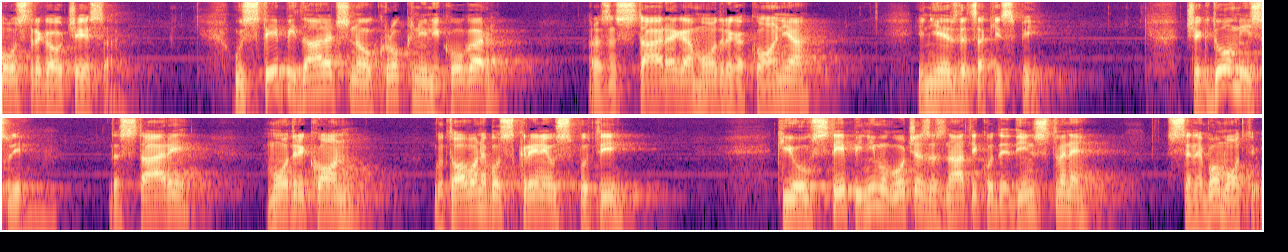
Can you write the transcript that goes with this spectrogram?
ostrega očesa. V stepi daleč naokrog ni nikogar, razen starega modrega konja in jezdeca, ki spi. Če kdo misli, da stari modri kon gotovo ne bo skrenil s poti, ki jo v stepi ni mogoče zaznati kot edinstvene, se ne bo motil.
